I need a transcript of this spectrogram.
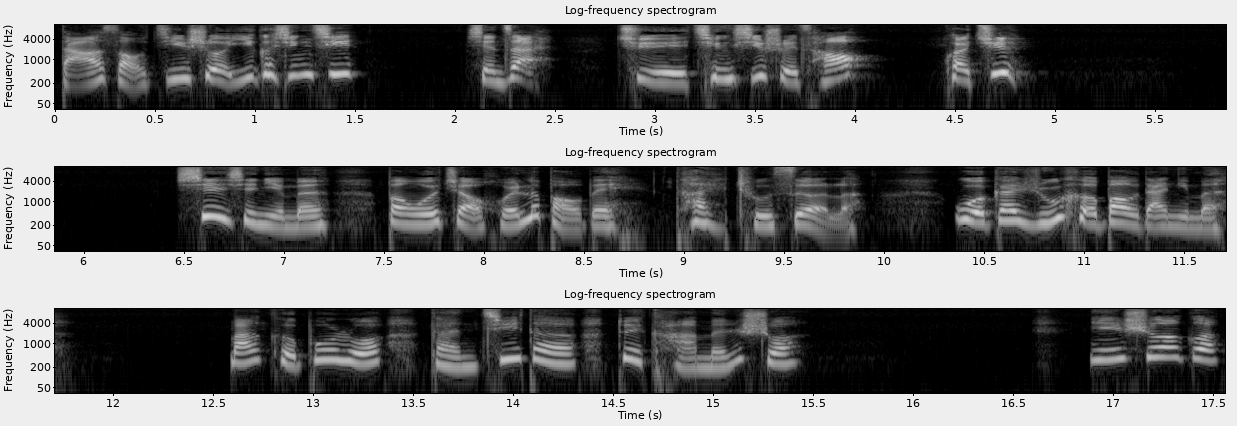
打扫鸡舍一个星期。现在去清洗水槽，快去！谢谢你们帮我找回了宝贝，太出色了！我该如何报答你们？马可波罗感激的对卡门说：“您说过，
